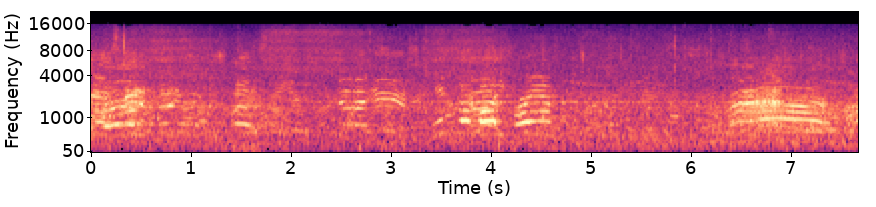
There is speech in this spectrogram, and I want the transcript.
Get somebody, Graham! Ah,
